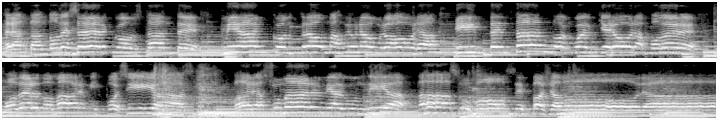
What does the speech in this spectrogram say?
Tratando de ser constante, me ha encontrado más de una aurora, intentando a cualquier hora poder, poder domar mis poesías para sumarme algún día a sus voces payadoras.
